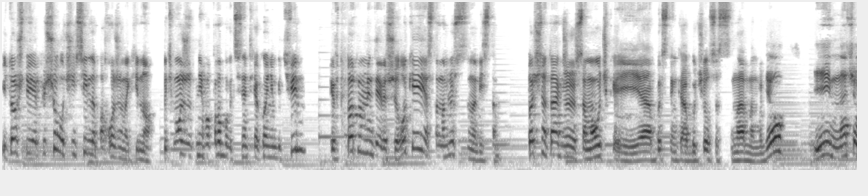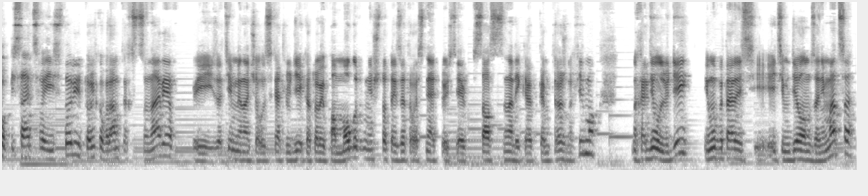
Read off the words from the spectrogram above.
и то, что я пишу, очень сильно похоже на кино. Быть может, мне попробовать снять какой-нибудь фильм, и в тот момент я решил, окей, я становлюсь сценаристом. точно так же самоучкой я быстренько обучился сценарному делу и начал писать свои истории только в рамках сценариев. И затем я начал искать людей, которые помогут мне что-то из этого снять. То есть я писал сценарий короткометражных фильмов, находил людей, и мы пытались этим делом заниматься.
